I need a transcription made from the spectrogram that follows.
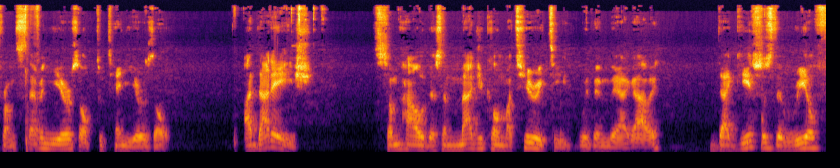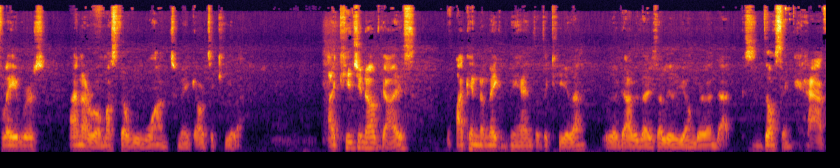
from seven years up to 10 years old. At that age, somehow there's a magical maturity within the agave that gives us the real flavors and aromas that we want to make our tequila. I kid you not, guys, I cannot make the Mijenta tequila with agave that is a little younger than that because it doesn't have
